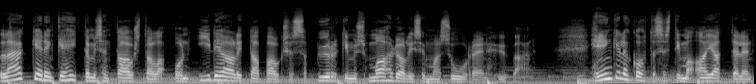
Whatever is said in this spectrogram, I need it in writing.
Lääkkeiden kehittämisen taustalla on ideaalitapauksessa pyrkimys mahdollisimman suureen hyvään. Henkilökohtaisesti mä ajattelen,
